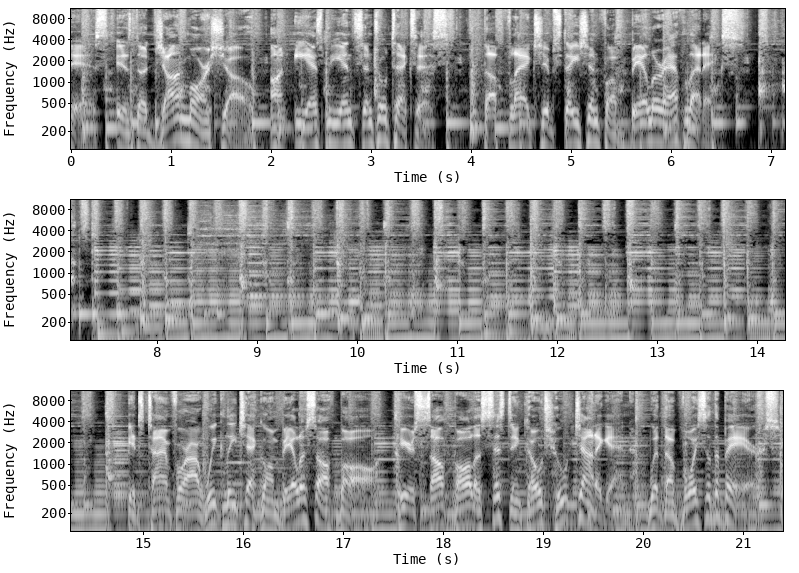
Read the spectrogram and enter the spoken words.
This is the John Morris Show on ESPN Central Texas, the flagship station for Baylor Athletics. It's time for our weekly check on Baylor softball. Here's softball assistant coach Hoot Johnigan with the voice of the Bears.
